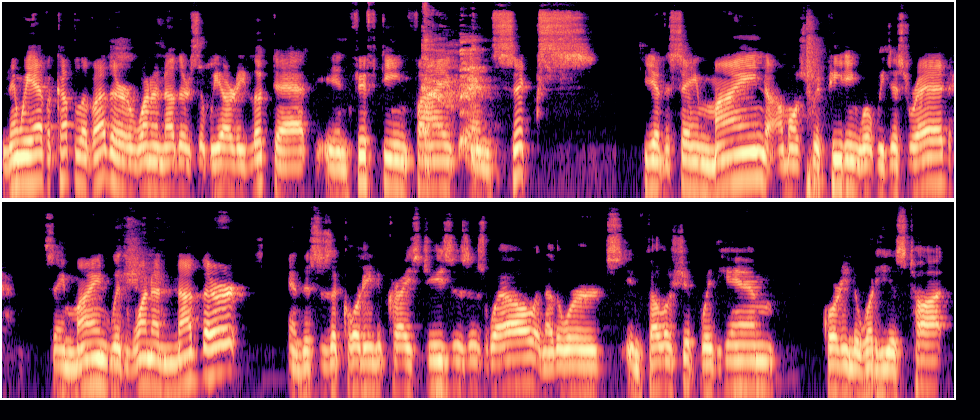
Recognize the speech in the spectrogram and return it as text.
And then we have a couple of other one another's that we already looked at in 15, 5, and 6. You have the same mind, almost repeating what we just read. Same mind with one another. And this is according to Christ Jesus as well. In other words, in fellowship with Him, according to what He has taught.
